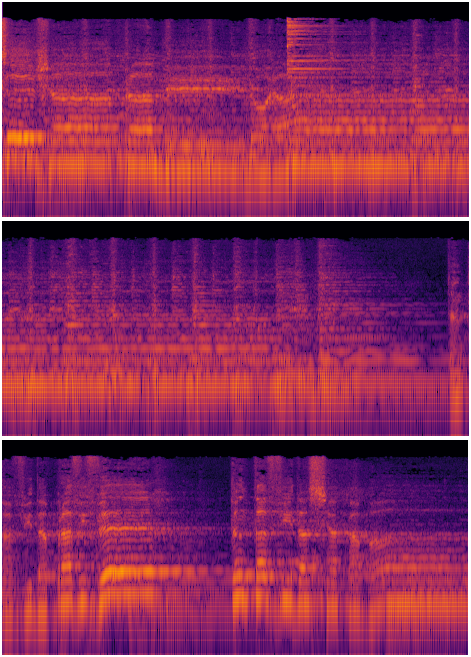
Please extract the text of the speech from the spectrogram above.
seja pra melhorar. Tanta vida pra viver, tanta vida se acabar.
